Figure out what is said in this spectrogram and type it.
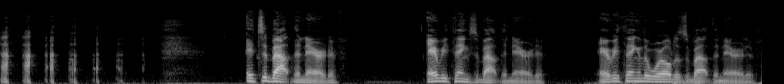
it's about the narrative. Everything's about the narrative. Everything in the world is about the narrative.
